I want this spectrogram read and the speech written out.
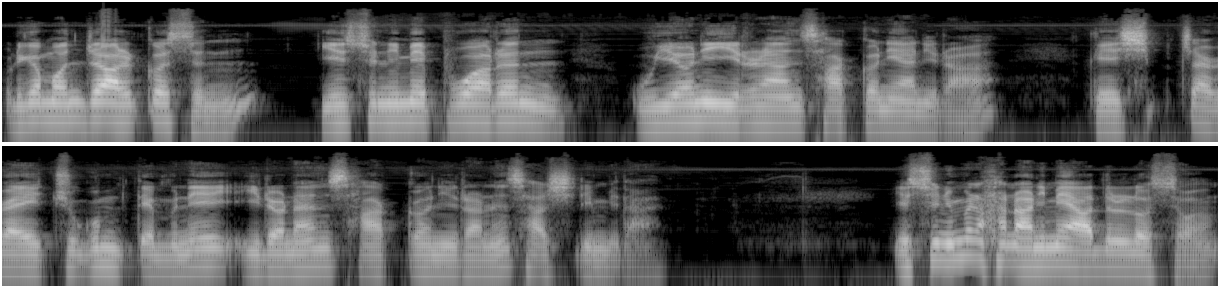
우리가 먼저 알 것은 예수님의 부활은 우연히 일어난 사건이 아니라 그의 십자가의 죽음 때문에 일어난 사건이라는 사실입니다. 예수님은 하나님의 아들로서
